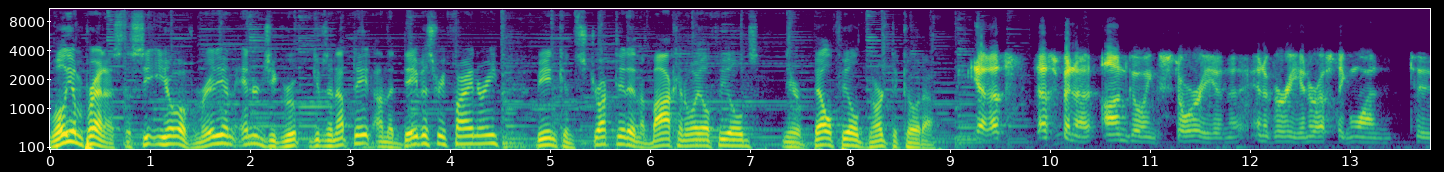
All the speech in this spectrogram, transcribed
William Prentice, the CEO of Meridian Energy Group, gives an update on the Davis Refinery being constructed in the Bakken oil fields near Belfield, North Dakota. Yeah, that's that's been an ongoing story and a, and a very interesting one. To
